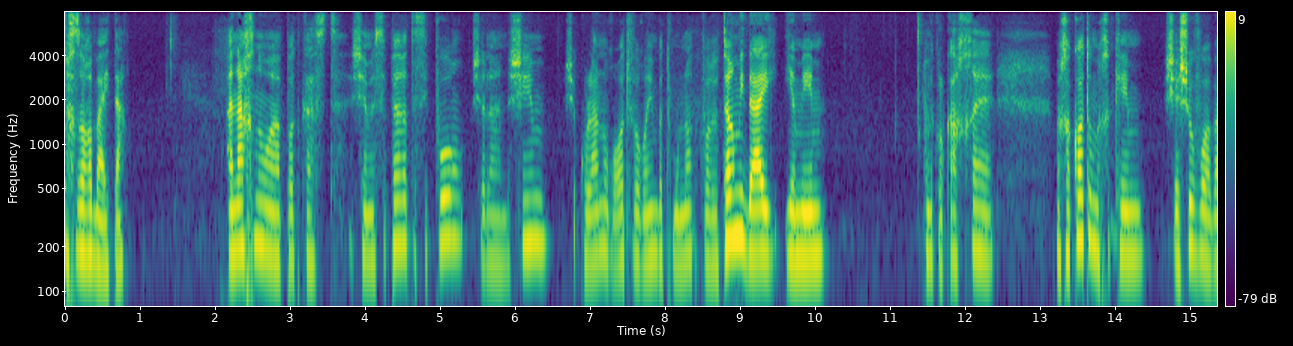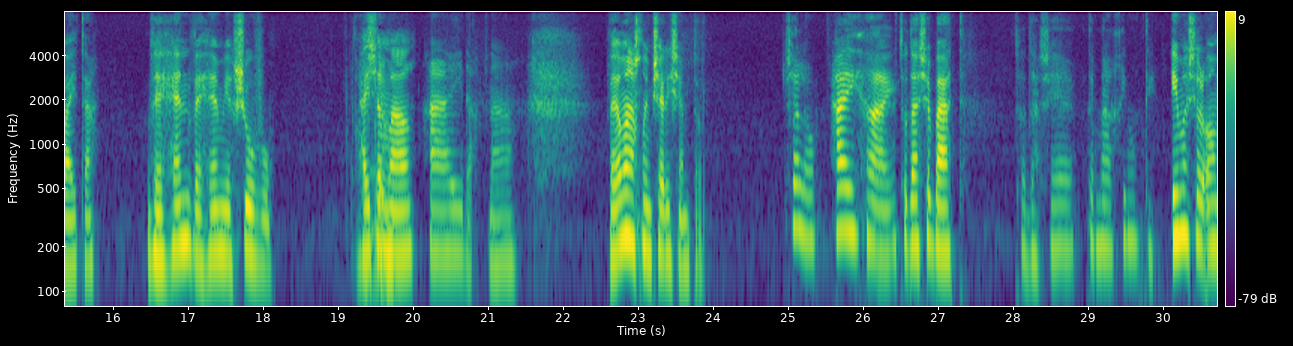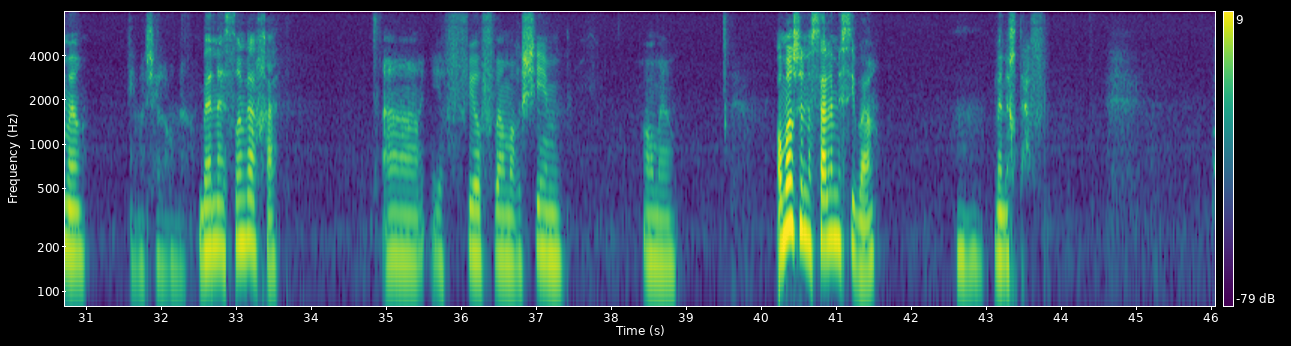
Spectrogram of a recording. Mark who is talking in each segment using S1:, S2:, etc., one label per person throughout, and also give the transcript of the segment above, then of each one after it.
S1: לחזור הביתה. אנחנו הפודקאסט שמספר את הסיפור של האנשים שכולנו רואות ורואים בתמונות כבר יותר מדי ימים, וכל כך uh, מחכות ומחכים שישובו הביתה. והן והם ישובו. היי תמר.
S2: היי דפנה.
S1: והיום אנחנו עם שלי שם טוב.
S2: שלום.
S1: היי.
S2: היי.
S1: תודה שבאת.
S2: תודה שאתם מארחים אותי.
S1: אימא של עומר.
S2: אימא של עומר.
S1: בן ה-21.
S2: היפיוף והמרשים, עומר.
S1: עומר שנסע למסיבה ונחטף.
